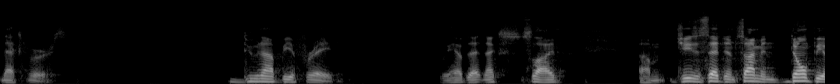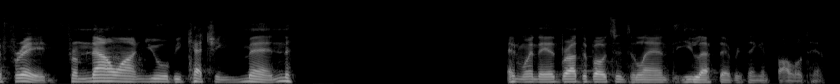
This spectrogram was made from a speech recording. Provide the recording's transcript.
Next verse. Do not be afraid. We have that next slide. Um, Jesus said to him, Simon, don't be afraid. From now on, you will be catching men. And when they had brought the boats into land, he left everything and followed him.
